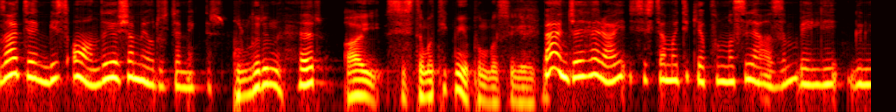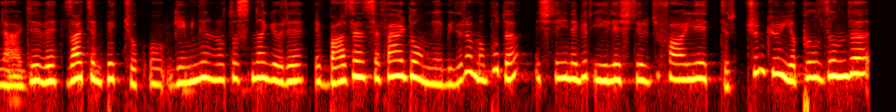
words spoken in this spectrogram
zaten biz o anda yaşamıyoruz demektir. Bunların her ay sistematik mi yapılması gerekiyor? Bence her ay sistematik yapılması lazım belli günlerde ve zaten pek çok o geminin rotasına göre e, bazen sefer de olmayabilir ama bu da işte yine bir iyileştirici faaliyettir. Çünkü yapıldığında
